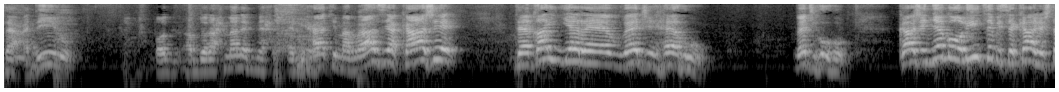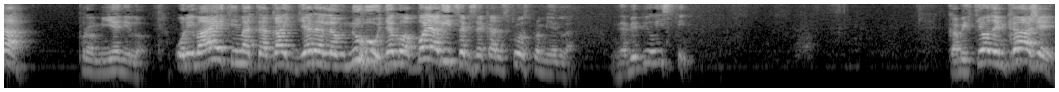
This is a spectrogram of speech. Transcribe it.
ta'dilu od Abdurrahman ibn, ibn Hatim al-Razija kaže tegajjere veđhehu veđhuhu kaže njegovo lice bi se kaže šta promijenilo. U rivajetima tegajjere levnuhu, njegova boja lica bi se kaže skroz promijenila. Ne bi bio isti. Kad bi htio da im kaže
